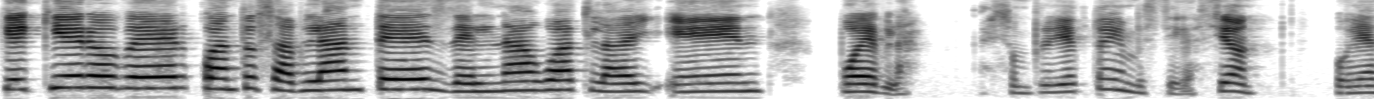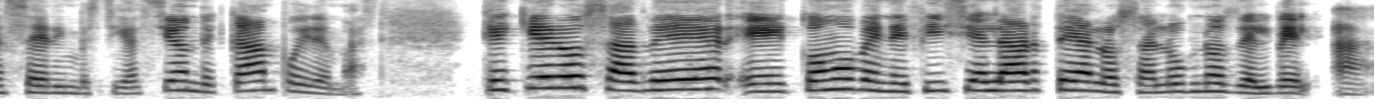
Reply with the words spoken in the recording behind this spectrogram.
Que quiero ver cuántos hablantes del náhuatl hay en Puebla. Es un proyecto de investigación. Voy a hacer investigación de campo y demás. Que quiero saber eh, cómo beneficia el arte a los alumnos del BEL. Ah,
